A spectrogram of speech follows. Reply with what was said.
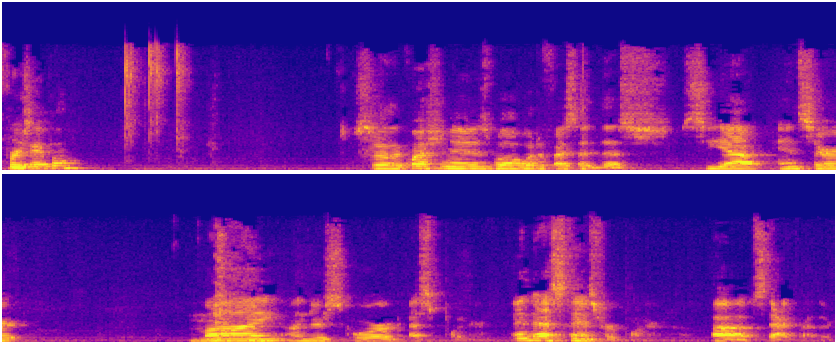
for Yeah. example. So the question is, well, what if I said this? C out insert my underscore S pointer, and S stands for pointer, uh, stack rather.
